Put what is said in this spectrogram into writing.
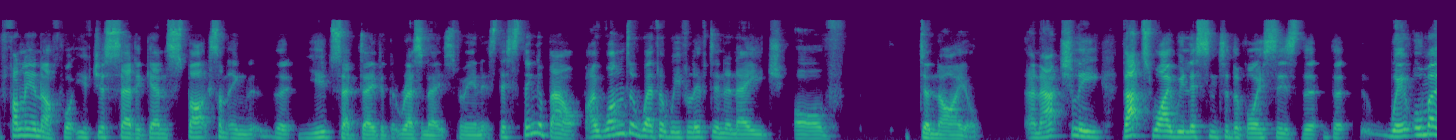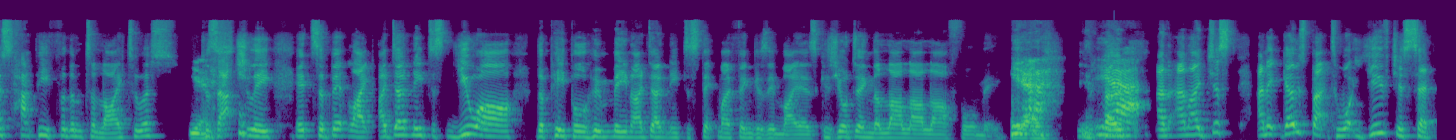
funnily enough, what you've just said again sparks something that, that you'd said, David, that resonates for me. And it's this thing about, I wonder whether we've lived in an age of denial and actually that's why we listen to the voices that that we're almost happy for them to lie to us. Because yes. actually it's a bit like i don't need to you are the people who mean i don't need to stick my fingers in my ears because you're doing the la la la for me. Yeah. You know? yeah. And and i just and it goes back to what you've just said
